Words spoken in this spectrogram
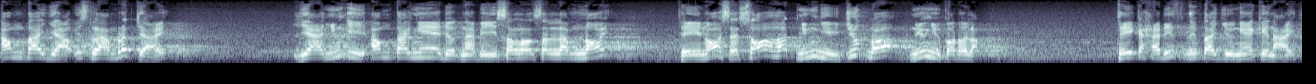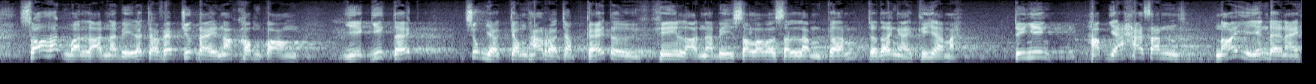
ông ta vào Islam rất trễ. Và những gì ông ta nghe được Nabi Sallallahu Alaihi Wasallam nói, thì nó sẽ xóa hết những gì trước đó nếu như có đối lập. Thì cái hadith chúng ta vừa nghe kia nãy, xóa hết mệnh lệnh Nabi đã cho phép trước đây, nó không còn việc giết tết, súc vật trong tháng Rajab kể từ khi lệnh Nabi Sallallahu Alaihi Wasallam cấm cho tới ngày Qiyamah. Tuy nhiên, học giả Hassan nói về vấn đề này.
